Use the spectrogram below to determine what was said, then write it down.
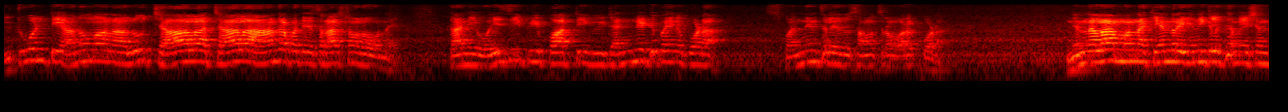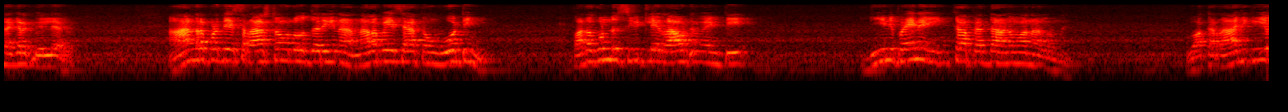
ఇటువంటి అనుమానాలు చాలా చాలా ఆంధ్రప్రదేశ్ రాష్ట్రంలో ఉన్నాయి. కానీ వైసీపీ పార్టీ వీటన్నిటిపైన కూడా స్పందించలేదు సంవత్సరం వరకు కూడా. నిన్నలా మొన్న కేంద్ర ఎన్నికల కమిషన్ దగ్గరకు వెళ్ళారు. ఆంధ్రప్రదేశ్ రాష్ట్రంలో జరిగిన నలభై శాతం ఓటింగ్ పదకొండు సీట్లే రావటం ఏంటి? దీనిపైన ఇంకా పెద్ద అనుమానాలు ఉన్నాయి ఒక రాజకీయ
